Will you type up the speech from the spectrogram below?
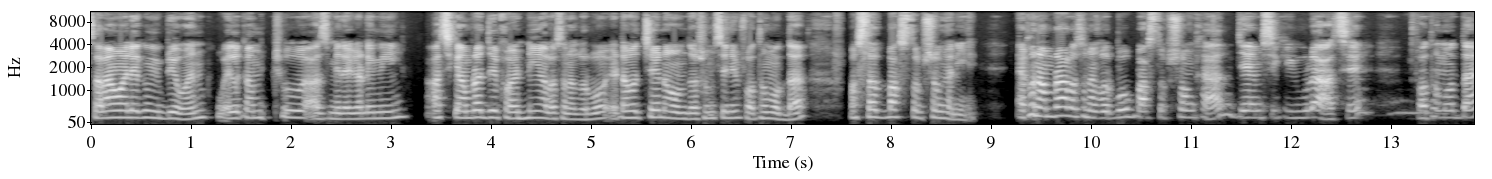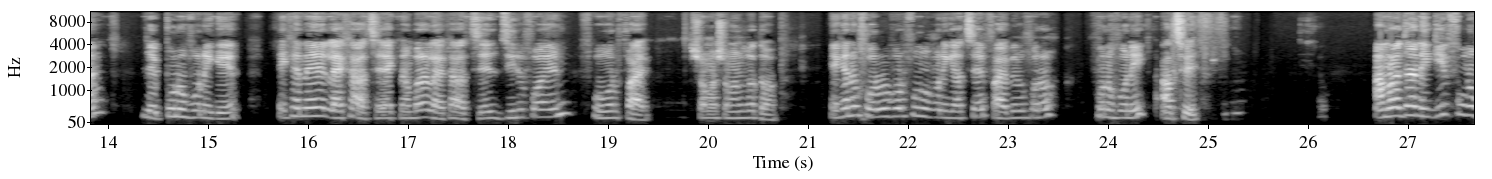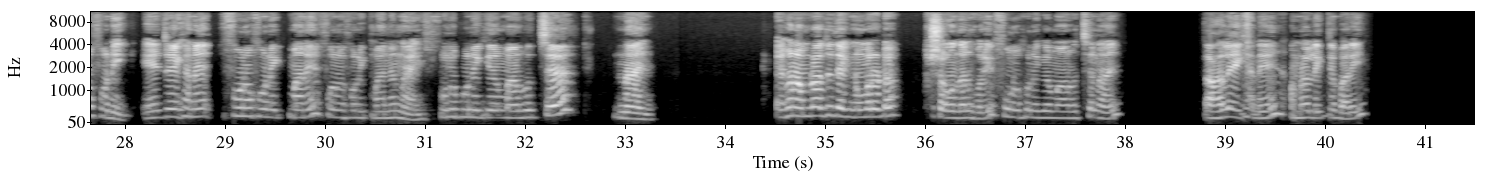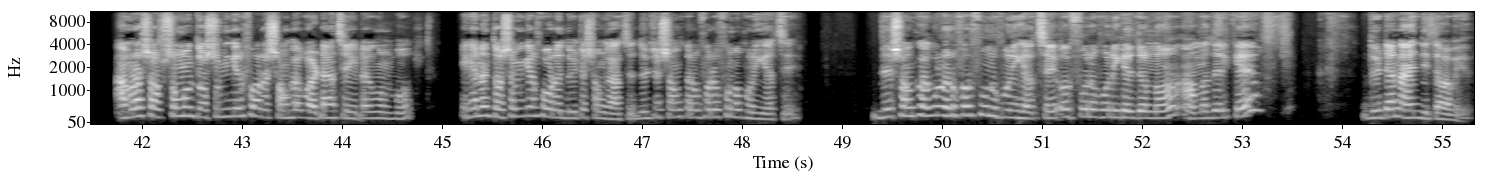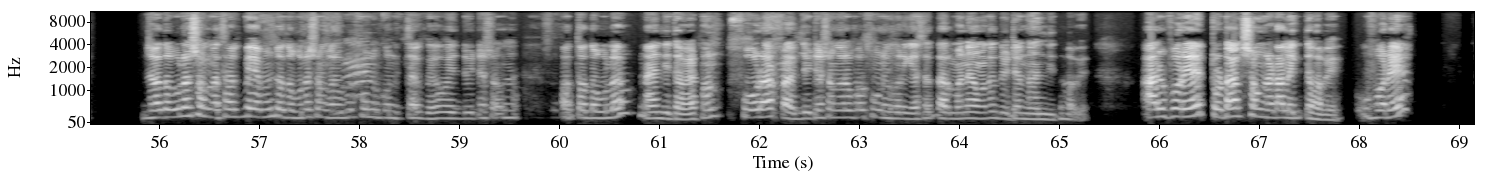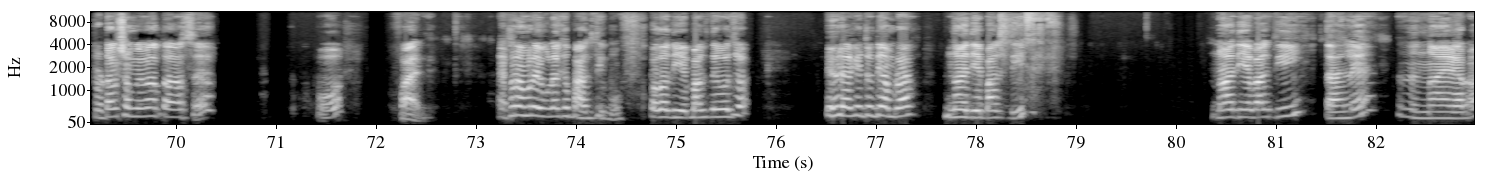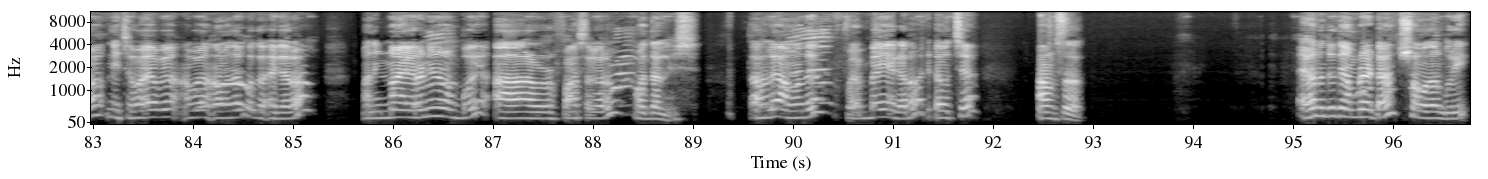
সালাম আলাইকুম everyone, welcome to Ajmir academy. আজকে আমরা যে পয়েন্ট নিয়ে আলোচনা করব, এটা হচ্ছে নবম, দশম শ্রেণির প্রথম অধ্যায়, অর্থাৎ বাস্তব সংখ্যা নিয়ে। এখন আমরা আলোচনা করব বাস্তব সংখ্যার যে এমসিকিউ গুলো আছে, প্রথম অধ্যায়, যে পুনঃপুনিকের এখানে লেখা আছে, এক নম্বরে লেখা আছে জিরো পয়েন্ট ফোর ফাইভ সমান সমান কত? এখানে ফোর উপর পুনঃপুনিক আছে ফাইভ এর উপরও পুনঃপুনিক আছে। আমরা জানি কি? ফোনোফোনিক। এই যে এখানে ফোনোফোনিক মানে ফোনোফোনিক মানে নাইন ফোনোফোনিকের মান হচ্ছে নাইন এখন আমরা যদি এক নম্বর ওটা সমাধান করি, ফোনোফোনিকের মান হচ্ছে নাইন তাহলে এখানে আমরা লিখতে পারি, আমরা সবসময় দশমিকের পরে সংখ্যা কয়টা আছে এটা গুনবো। এখানে দশমিকের পরে দুইটা সংখ্যা আছে, দুইটা সংখ্যার উপরে ফোনোফোনিক আছে। যে সংখ্যাগুলোর উপর ফোনোফোনিক আছে, ওই ফোনোফোনিকের জন্য আমাদেরকে দুইটা নাইন দিতে হবে। যতগুলো সংখ্যা থাকবে এবং যতগুলো সংখ্যার উপর ফোনোফোনিক থাকবে, ওই দুইটা সংখ্যা ততগুলো নাইন দিতে হবে। এখন ফোর আর ফাইভ দুইটা সংখ্যার উপর ফোনোফোনিক আছে তার মানে আমাদের দুইটা নাইন দিতে হবে। আর উপরে টোটাল সংখ্যাটা লিখতে হবে। উপরে টোটাল সংখ্যা কত আছে? ফোর ফাইভ এখন আমরা এগুলাকে ভাগ দিব। কত দিয়ে ভাগ দেবো এগুলাকে যদি আমরা নয় দিয়ে ভাগ দিই, নয় দিয়ে ভাগ দিই, তাহলে নয় এগারো, নিচে হয় আমাদের কত? এগারো। মানে নয় এগারো, নিরানব্বই আর পাঁচ এগারো পঁয়তাল্লিশ। তাহলে আমাদের বাই এগারো, এটা হচ্ছে আনসার এখানে যদি আমরা এটা সমাধান করি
